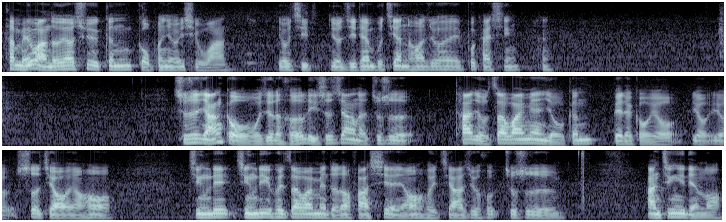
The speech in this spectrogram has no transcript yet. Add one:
他每晚都要去跟狗朋友一起玩，有几有几天不见的话，就会不开心。其实养狗，我觉得合理是这样的，就是它有在外面有跟别的狗有有有社交，然后精力精力会在外面得到发泄，然后回家就会就是安静一点咯，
